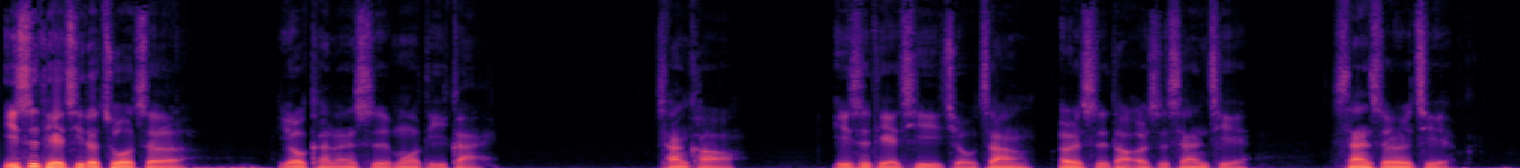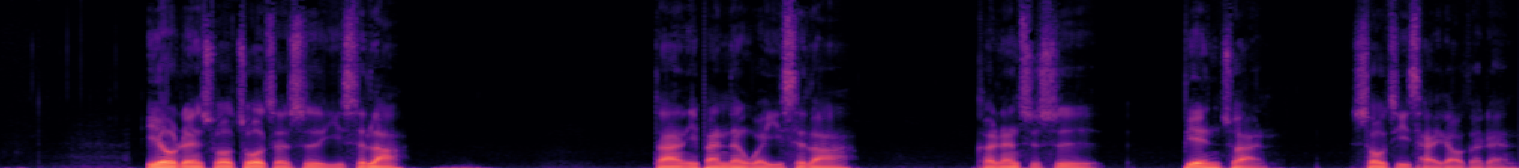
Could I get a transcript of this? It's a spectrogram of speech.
以斯帖记的作者有可能是莫迪改，参考以斯帖记九章二十到二十三节、三十二节。也有人说作者是以斯拉，但一般认为以斯拉可能只是编纂。收集材料的人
